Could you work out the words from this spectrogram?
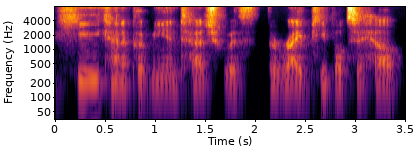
he kind of put me in touch with the right people to help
